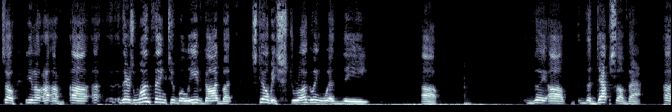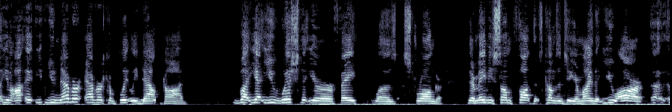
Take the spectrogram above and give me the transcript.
So, you know, uh, uh, uh, there's one thing to believe God, but still be struggling with the, uh, the, uh, the depths of that. Uh, you know, it, you never ever completely doubt God but yet you wish that your faith was stronger. There may be some thought that comes into your mind that you are uh,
